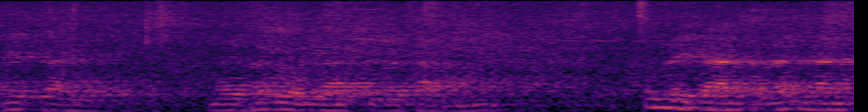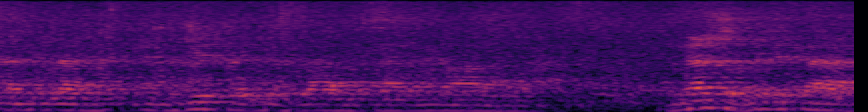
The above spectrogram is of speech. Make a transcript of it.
ประเทศไทยในพระบรมราชูปถัมภ์ผู้ในการสำนักงานการกีฬาแห่งประเทศไทยจังหวัดชามาหัวหน้าส่วนราชการ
